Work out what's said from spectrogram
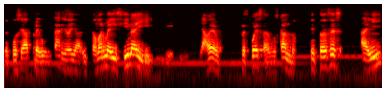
me puse a preguntar y, a tomar medicina y, a ver, respuestas, buscando. Entonces, ahí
